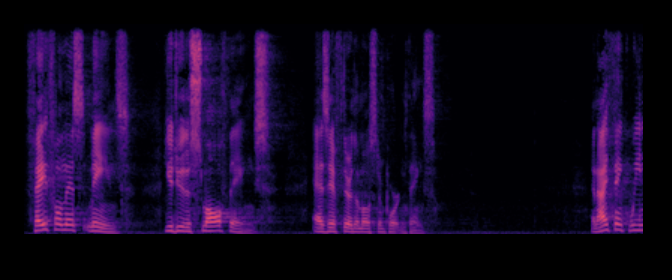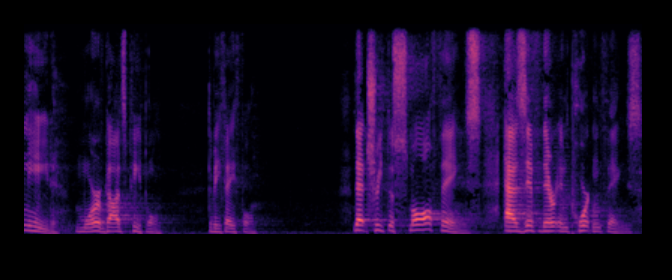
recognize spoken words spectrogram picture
Faithfulness means you do the small things as if they're the most important things. And I think we need more of God's people to be faithful. That treat the small things as if they're important things.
